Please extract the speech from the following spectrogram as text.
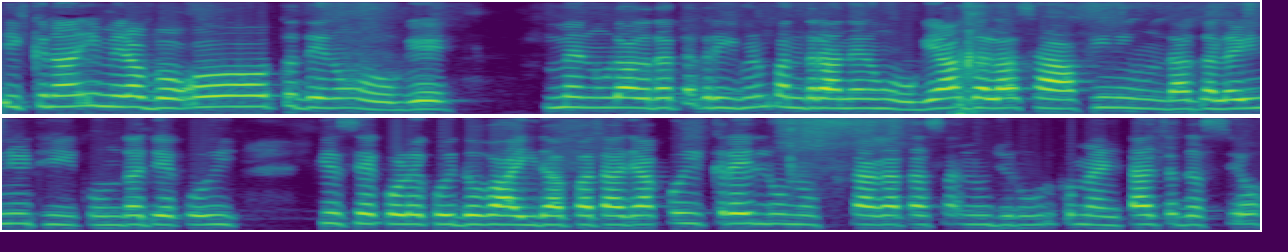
ਇੱਕ ਨਾ ਜੀ ਮੇਰਾ ਬਹੁਤ ਦਿਨ ਹੋ ਗਏ। ਮੈਨੂੰ ਲੱਗਦਾ ਤਕਰੀਬਨ 15 ਦਿਨ ਹੋ ਗਿਆ, ਗਲਾ ਸਾਫ਼ ਹੀ ਨਹੀਂ ਹੁੰਦਾ, ਗਲਾ ਹੀ ਨਹੀਂ ਠੀਕ ਹੁੰਦਾ, ਜੇ ਕੋਈ ਕਿਸੇ ਕੋਲੇ ਕੋਈ ਦਵਾਈ ਦਾ ਪਤਾ ਜਾਂ ਕੋਈ ਘਰੇਲੂ ਨੁਸਖਾ ਹੈਗਾ ਤਾਂ ਸਾਨੂੰ ਜਰੂਰ ਕਮੈਂਟਾਂ 'ਚ ਦੱਸਿਓ,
